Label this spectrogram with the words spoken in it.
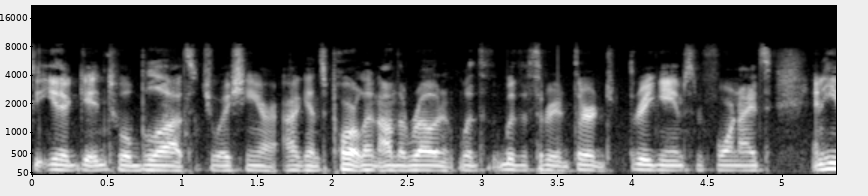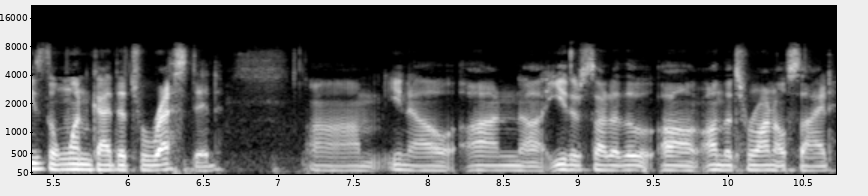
either get into a blowout situation here against Portland on the road with with the three third three games in four nights, and he's the one guy that's rested. Um, you know, on uh, either side of the uh, on the Toronto side,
